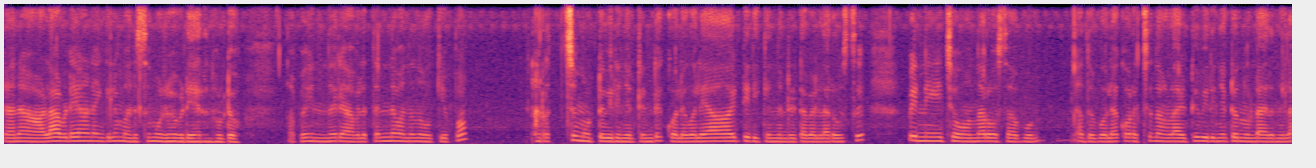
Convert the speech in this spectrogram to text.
ഞാൻ ആളവിടെയാണെങ്കിലും മനസ്സ് മുഴുവൻ ഇവിടെയായിരുന്നു കേട്ടോ അപ്പോൾ ഇന്ന് രാവിലെ തന്നെ വന്ന് നോക്കിയപ്പോൾ നിറച്ച് മുട്ട് വിരിഞ്ഞിട്ടുണ്ട്. കൊല കൊലയായിട്ടിരിക്കുന്നുണ്ട് കേട്ടോ വെള്ള റോസ്. പിന്നെ ഈ ചുവന്ന റോസാപ്പൂ അതുപോലെ കുറച്ച് നാളായിട്ട് വിരിഞ്ഞിട്ടൊന്നും ഉണ്ടായിരുന്നില്ല.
